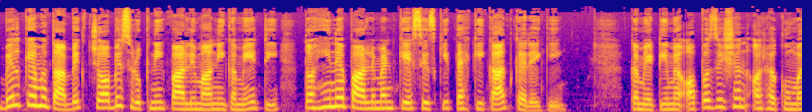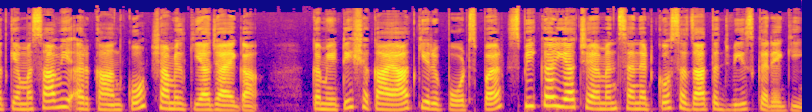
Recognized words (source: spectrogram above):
بل کے مطابق چوبیس رکنی پارلیمانی کمیٹی توہین پارلیمنٹ کیسز کی تحقیقات کرے گی۔ کمیٹی میں اپوزیشن اور حکومت کے مساوی ارکان کو شامل کیا جائے گا۔ کمیٹی شکایات کی رپورٹس پر اسپیکر یا چیئرمین سینٹ کو سزا تجویز کرے گی۔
